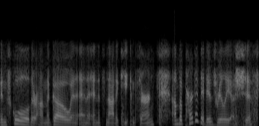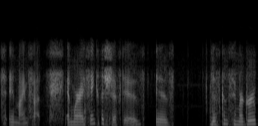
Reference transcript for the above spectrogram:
in school, they're on the go, and, and, and it's not a key concern. Um, but part of it is really a shift in mindset. And where I think the shift is, is this consumer group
